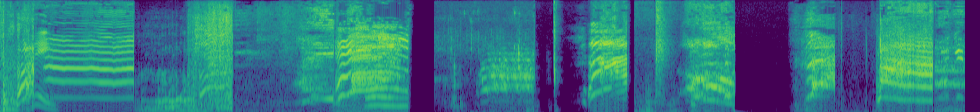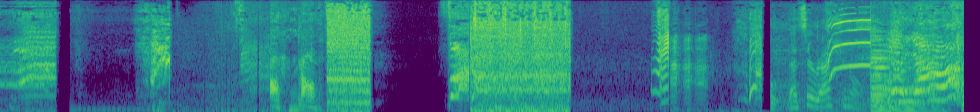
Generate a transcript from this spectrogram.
Close. That's irrational. Temperature.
